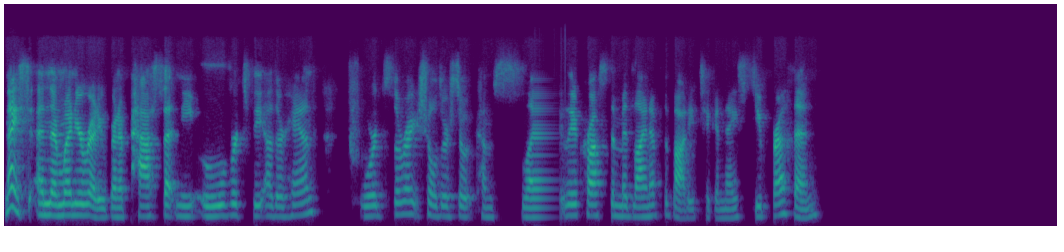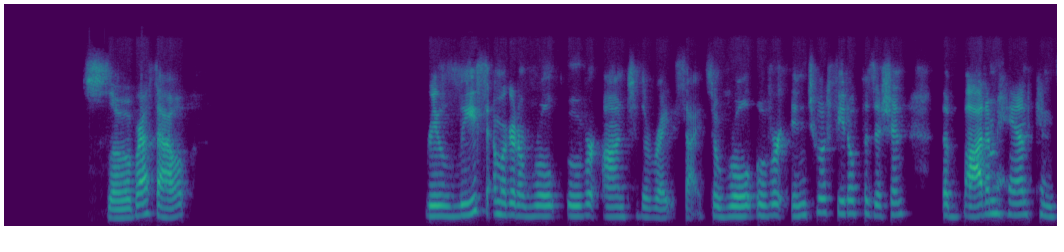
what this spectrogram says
Nice. And then when you're ready, we're going to pass that knee over to the other hand towards the right shoulder so it comes slightly across the midline of the body. Take a nice deep breath in. Slow breath out. Release, and we're gonna roll over onto the right side. So roll over into a fetal position. The bottom hand can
